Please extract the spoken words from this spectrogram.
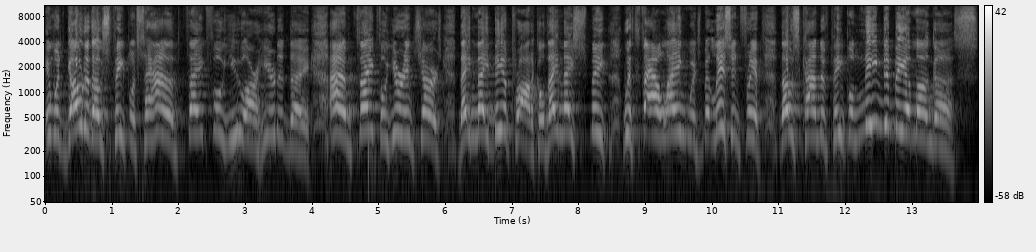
and would go to those people and say, I am thankful you are here today. I am thankful you're in church. They may be a prodigal, they may speak with foul language, but listen, friend, those kind of people need to be among us.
